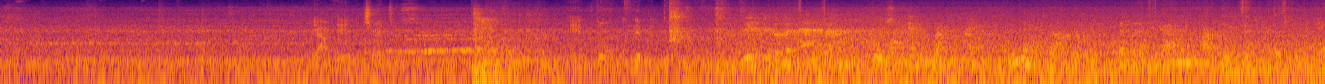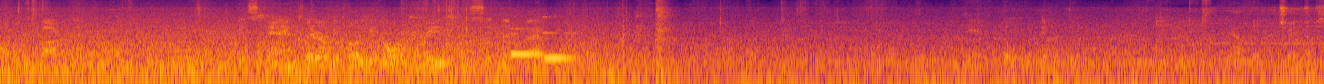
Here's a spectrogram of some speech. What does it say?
Y'all here in the trenches. Ham Doom and Nippy Doom. to close the doors, please. Sit them back. Trenches.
